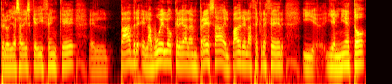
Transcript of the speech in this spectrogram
pero ya sabéis que dicen que el padre, el abuelo crea la empresa, el padre la hace crecer y, el nieto,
